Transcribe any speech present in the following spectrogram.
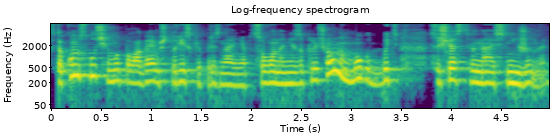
В таком случае мы полагаем, что риски признания опциона незаключенным могут быть существенно снижены.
